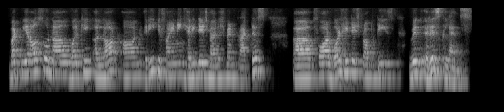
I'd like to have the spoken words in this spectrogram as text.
but we are also now working a lot on redefining heritage management practice uh, for World Heritage properties with risk lens.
